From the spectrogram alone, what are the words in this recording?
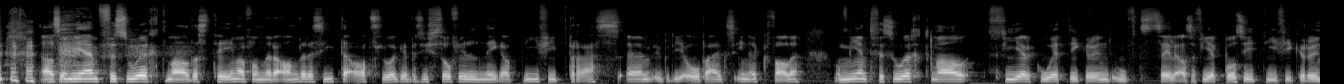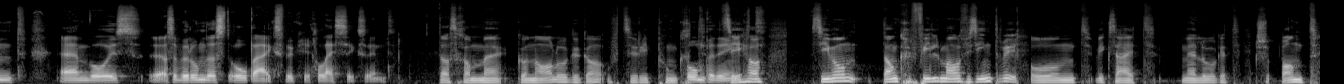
also wir haben versucht, mal das Thema von einer anderen Seite anzuschauen. Eben, es ist so viel negative Presse ähm, über die O-Bikes reingefallen und wir haben versucht, mal vier gute Gründe aufzuzählen, also vier positive Gründe, ähm, wo uns, also warum das die O-Bikes wirklich lässig sind. Das kann man nachschauen gehen auf zürich.ch. Simon, danke vielmals fürs Interview und wie gesagt, wir schauen gespannt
